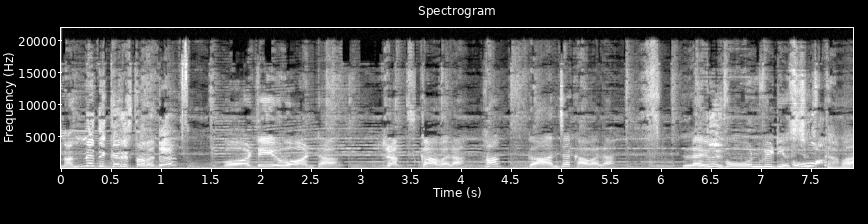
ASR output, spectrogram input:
నన్నే ధిక్కరిస్తారటే? వాట్ యు వాంట్ డ్రగ్స్ కావాలా? హ? గాంజా కావాలా? లైవ్ ఫోన్ వీడియోస్ ఓ. చూస్తావా?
